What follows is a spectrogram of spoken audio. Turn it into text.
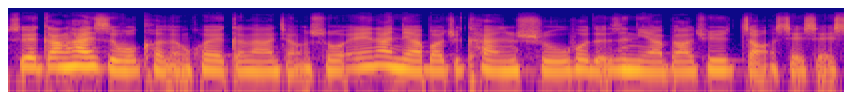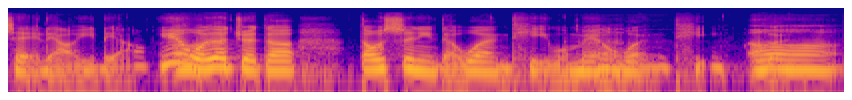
所以刚开始我可能会跟他讲说，哎，那你要不要去看书，或者是你要不要去找谁谁谁聊一聊？因为嗯我就觉得都是你的问题，我没有问题。对，嗯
